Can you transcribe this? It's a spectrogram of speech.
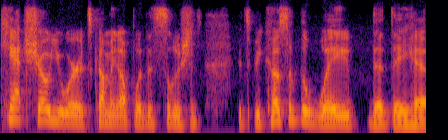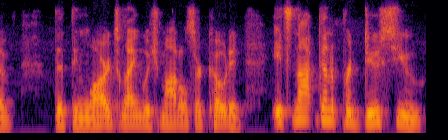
Can't show you where it's coming up with its solutions. It's because of the way that they have, that the large language models are coded. It's not going to produce you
